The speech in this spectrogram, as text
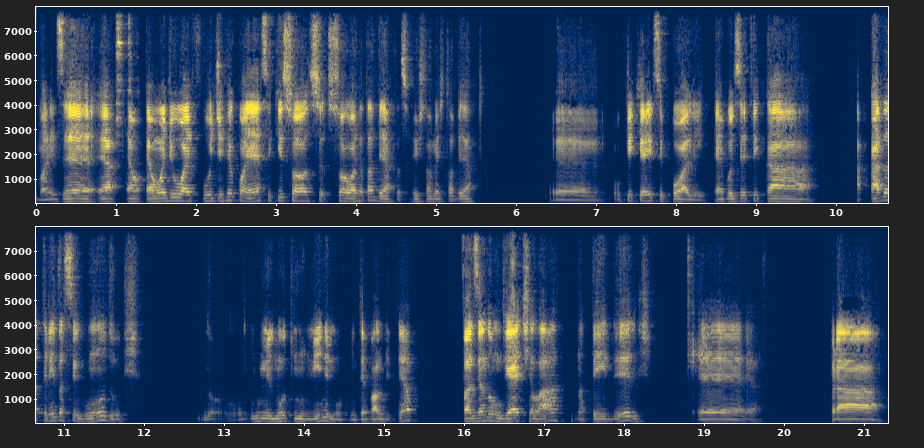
Mas é, é, é, é onde o iFood reconhece que sua, sua loja está aberta, seu restaurante está aberto. É, o que, que é esse pólen? É você ficar a cada 30 segundos, um minuto no mínimo, intervalo de tempo, fazendo um get lá na API deles é, para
